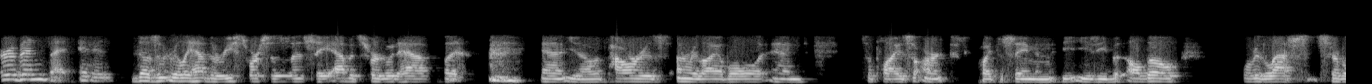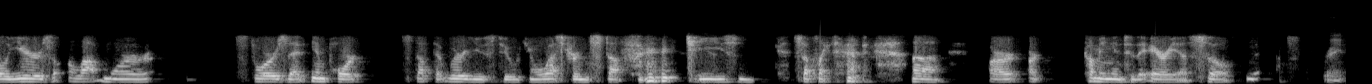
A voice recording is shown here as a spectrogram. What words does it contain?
urban, but it is. doesn't really have the resources that say Abbotsford would have, but and you know the power is unreliable and supplies aren't quite the same and easy. But although over the last several years, a lot more stores that import stuff that we're used to, you know, Western stuff, cheese and stuff like that, uh, are are coming into the area. So Right.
